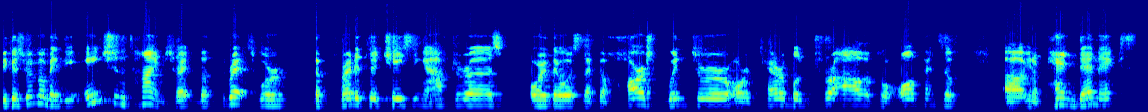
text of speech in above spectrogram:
Because remember, in the ancient times, right, the threats were the predator chasing after us, or there was like a harsh winter or terrible drought or all kinds of uh, you know pandemics.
